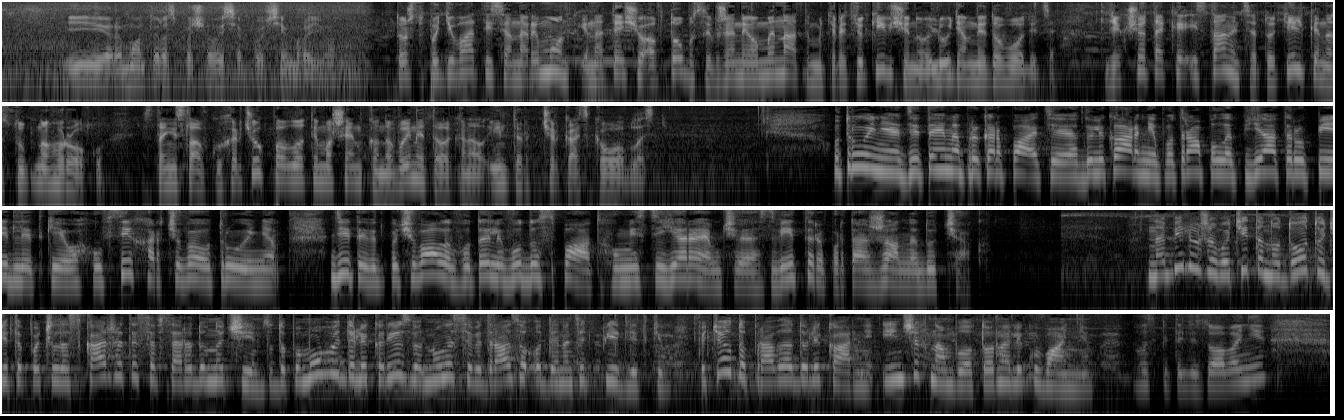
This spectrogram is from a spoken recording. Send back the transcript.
І ремонти розпочалися по всім районам. Тож сподіватися на ремонт і на те, що автобуси вже не оминатимуть Рицюківщину, людям не доводиться. Якщо таке і станеться, то тільки наступного року. Станіслав Кухарчук, Павло Тимошенко, новини, телеканал Інтер, Черкаська область. Отруєння дітей на Прикарпатті. До лікарні потрапили п'ятеро підлітків. У всіх харчове отруєння. Діти відпочивали в готелі Водоспад у місті Яремче. Звідти репортаж Жанни Дудчак. На біль животі та нудоту діти почали скаржитися в середу вночі. За допомогою до лікарів звернулися відразу 11 підлітків. П'ятьох доправили до лікарні, інших на амбулаторне лікування. Госпіталізовані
